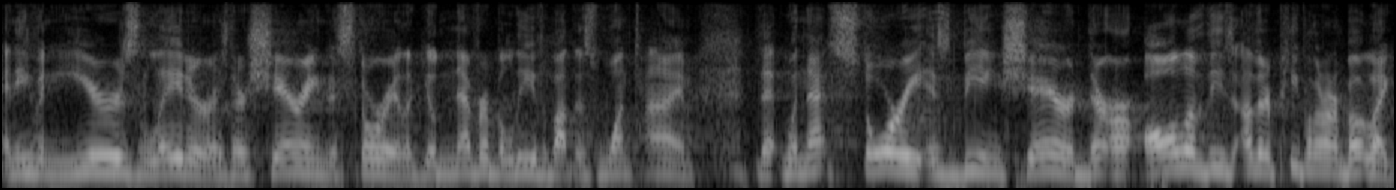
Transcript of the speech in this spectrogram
and even years later, as they're sharing the story, like you'll never believe about this one time, that when that story is being shared, there are all of these other people that are on a boat, like,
